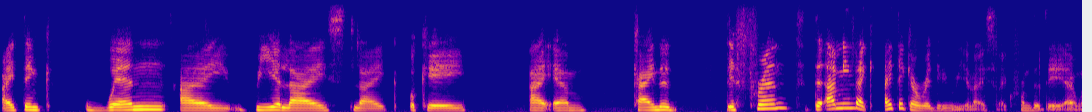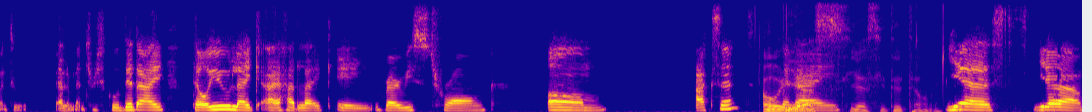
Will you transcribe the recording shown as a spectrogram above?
I think when I realized like, okay, I am kind of different. That I mean, like, I think I already realized like from the day I went to elementary school. Did I tell you like I had like a very strong um accent Oh when I yes, yes, you did tell me. yes, yeah,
